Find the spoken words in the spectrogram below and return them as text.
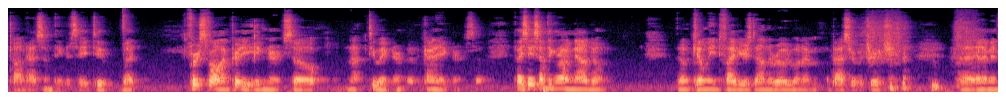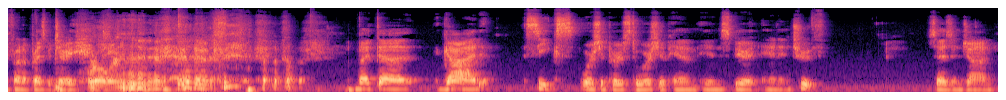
Tom has something to say too. But first of all, I'm pretty ignorant, so not too ignorant, but kind of ignorant. So if I say something wrong now, don't don't kill me five years down the road when I'm a pastor of a church uh, and I'm in front of presbytery. We're all learning. but uh, God seeks worshipers to worship Him in spirit and in truth. It says in John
